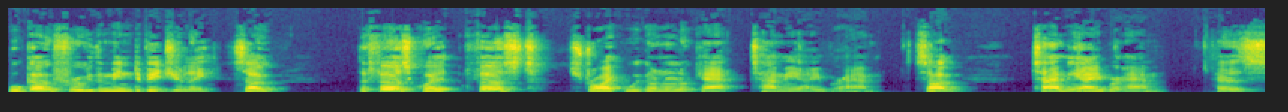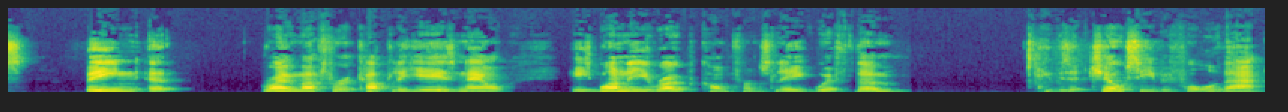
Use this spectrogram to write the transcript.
we'll go through them individually. So the first que- first striker we're going to look at, Tammy Abraham. So Tammy Abraham has been at Roma for a couple of years now. He's won the Europa Conference League with them. He was at Chelsea before that.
